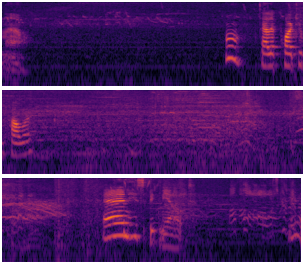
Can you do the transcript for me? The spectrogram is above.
now? Hmm, teleporting power. And he spit me out. Ew.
